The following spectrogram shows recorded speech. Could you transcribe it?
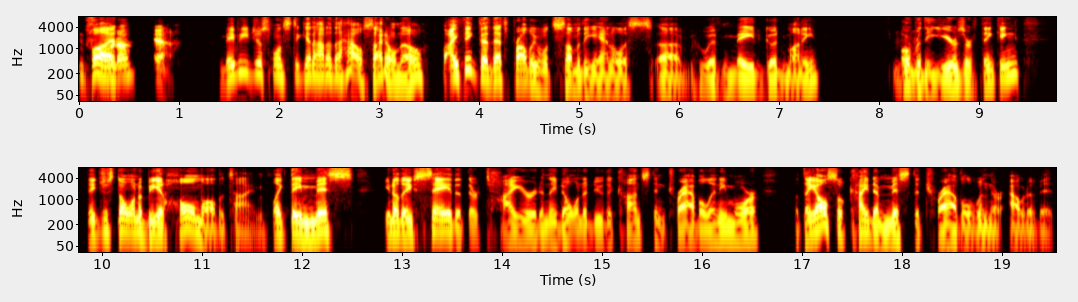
In Florida, yeah. Maybe he just wants to get out of the house. I don't know. I think that that's probably what some of the analysts uh, who have made good money over the years are thinking. They just don't want to be at home all the time. Like they miss, you know, they say that they're tired and they don't want to do the constant travel anymore, but they also kind of miss the travel when they're out of it.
